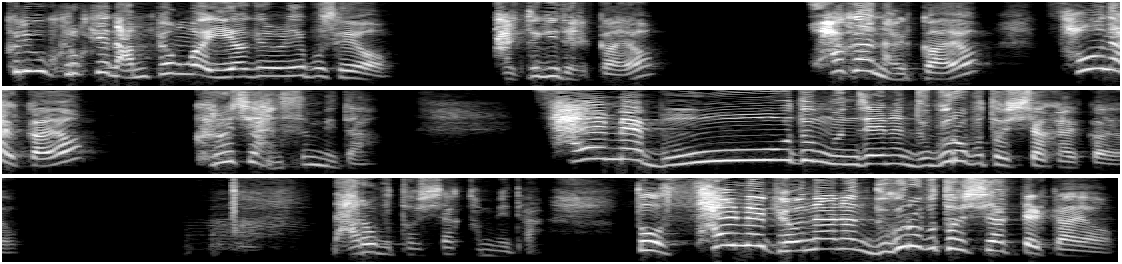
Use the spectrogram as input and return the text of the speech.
그리고 그렇게 남편과 이야기를 해보세요. 갈등이 될까요? 화가 날까요? 서운할까요? 그러지 않습니다. 삶의 모든 문제는 누구로부터 시작할까요? 나로부터 시작합니다. 또 삶의 변화는 누구로부터 시작될까요?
